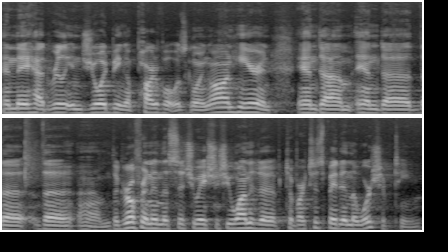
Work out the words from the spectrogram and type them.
and they had really enjoyed being a part of what was going on here. And, and, um, and uh, the, the, um, the girlfriend in the situation, she wanted to, to participate in the worship team.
